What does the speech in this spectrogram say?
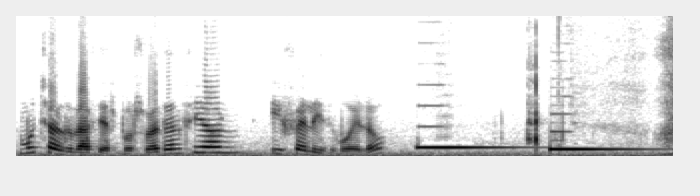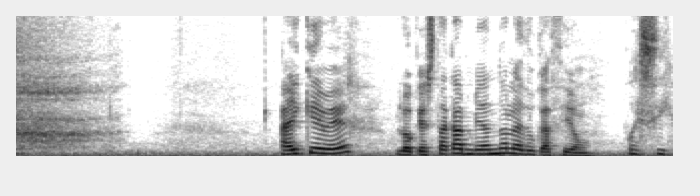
Muchas gracias por su atención y feliz vuelo. Hay que ver lo que está cambiando la educación. Pues sí.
